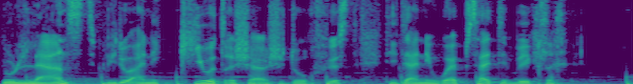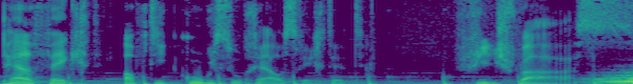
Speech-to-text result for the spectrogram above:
Du lernst, wie du eine Keyword-Recherche durchführst, die deine Webseite wirklich perfekt auf die Google-Suche ausrichtet. Viel Spaß!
